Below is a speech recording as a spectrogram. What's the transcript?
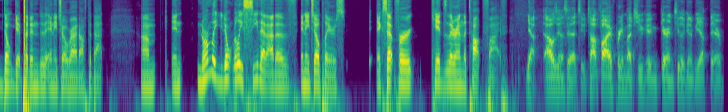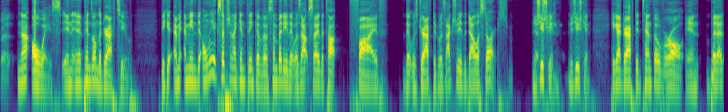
don't get put into the NHL right off the bat. Um, and normally you don't really see that out of NHL players, except for kids that are in the top five. Yeah, I was gonna say that too. Top five, pretty much, you can guarantee they're gonna be up there. But Not always, and, and it depends on the draft too. Because I mean, I mean, the only exception I can think of of somebody that was outside the top five that was drafted was actually the Dallas Stars. Yeah, Nichushkin. Nichushkin. He got drafted tenth overall, and but at,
